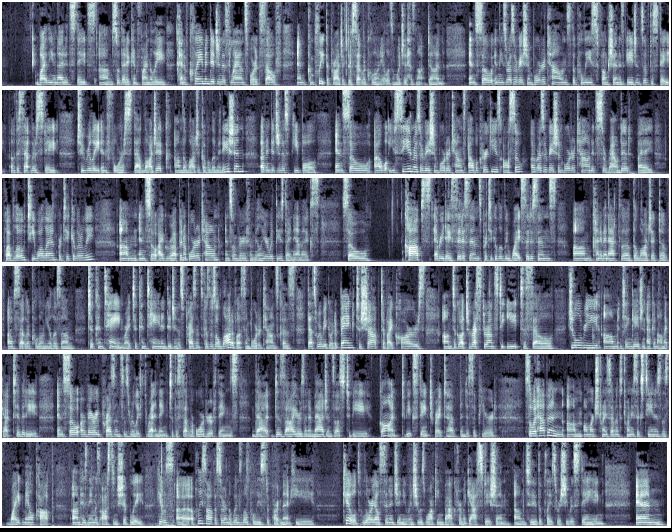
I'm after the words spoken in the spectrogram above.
by the United States um, so that it can finally kind of claim indigenous lands for itself and complete the project of settler colonialism, which it has not done. And so, in these reservation border towns, the police function as agents of the state, of the settler state, to really enforce that logic, um, the logic of elimination of indigenous people. And so, uh, what you see in reservation border towns, Albuquerque is also a reservation border town. It's surrounded by Pueblo, Tiwa land, particularly. Um, and so, I grew up in a border town, and so I'm very familiar with these dynamics. So, cops, everyday citizens, particularly white citizens, um, kind of enact the, the logic of, of settler colonialism to contain, right, to contain indigenous presence. Because there's a lot of us in border towns, because that's where we go to bank, to shop, to buy cars, um, to go out to restaurants, to eat, to sell jewelry, um, and to engage in economic activity. And so our very presence is really threatening to the settler order of things that desires and imagines us to be gone, to be extinct, right, to have been disappeared. So what happened um, on March 27th, 2016 is this white male cop um, his name is Austin Shipley. He was uh, a police officer in the Winslow Police Department. He killed Loreal Tsingine when she was walking back from a gas station um, to the place where she was staying. And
